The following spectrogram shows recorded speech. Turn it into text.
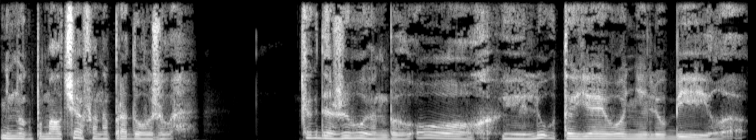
Немного помолчав, она продолжила. Когда живой он был, ох, и люто я его не любила.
